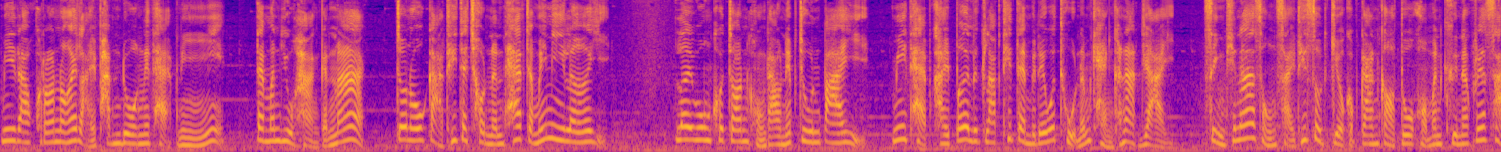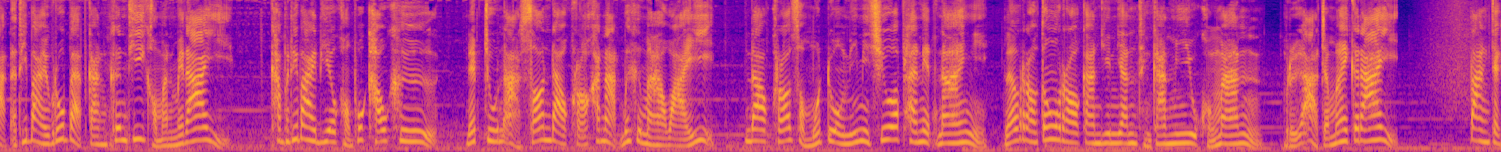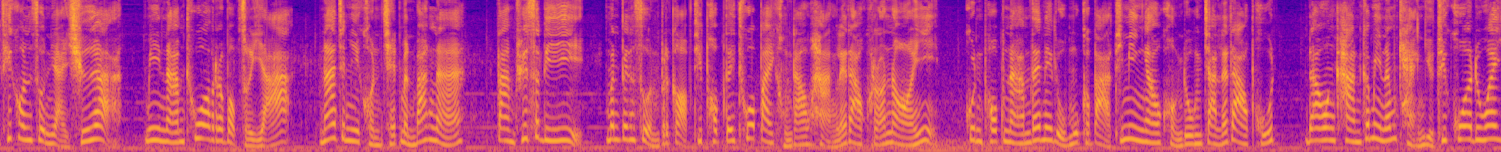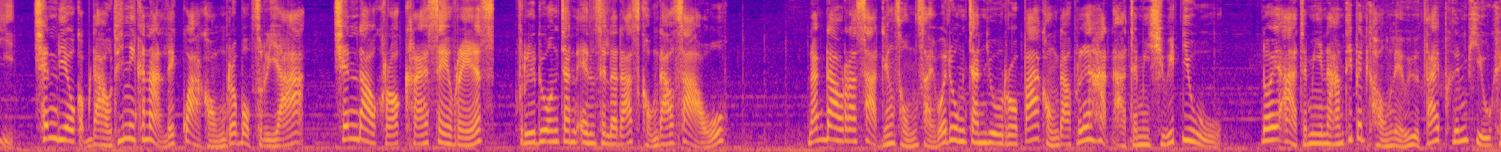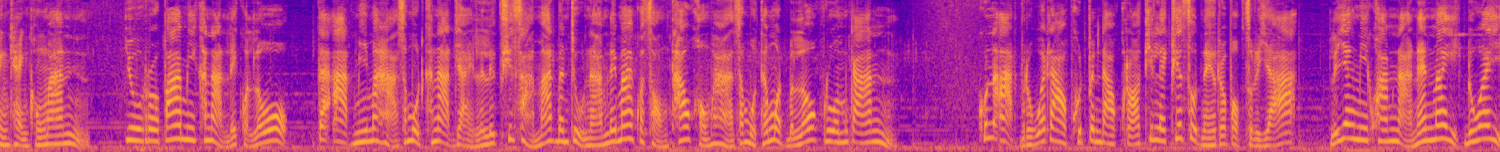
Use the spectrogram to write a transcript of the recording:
มีดาวเคราะห์น้อยหลายพันดวงในแถบนี้ แต่มันอยู่ห่างกันมาก จนโอกาสที่จะชนนั้นแทบจะไม่มีเลย เลยวงโคจรของดาวเนปจูนไป มีแถบไคเปอร์ลึกลับที่เต็มไปด้วยวัตถุน้ำแข็งขนาดใหญ่ สิ่งที่น่าสงสัยที่สุดเกี่ยวกับการก่อตัวของมันคือนักวิทยาศาสตร์อธิบายรูปแบบการเคลื่อนที่ของมันไม่ได้คำอธิบายเดียวของพวกเขาคือเนปจูนอาจซ่อนดาวเคราะห์ขนาดมือคือมาไว้ ดาวเคราะห์สมมุติดวงนี้มีชื่อว่า Planet 9แล้วเราต้องรอการยืนยันถึงการมีอยู่ของมัน หรืออาจจะไม่ก็ได้ ต่างจากที่คนส่วนใหญ่เชื่อ มีน้ำท่วมระบบสุริยะ น่าจะมีคนเช็ดมันบ้างนะ ตามทฤษฎีมันเป็นส่วนประกอบที่พบได้ทั่วไปของดาวหางและดาวเคราะห์น้อย คุณพบน้ำได้ในหลุมอุกกาบาตที่มีเงาของดวงจันทร์และดาวพุธดาวอังคารก็มีน้ำแข็งอยู่ที่ขั้วด้วย เช่นเดียวกับดาวที่มีขนาดเล็กกว่าของระบบสุริยะ เช่นดาวเคราะห์แครสเซเรส หรือดวงจันทร์เอนเซลดัสของดาวเสาร์นักดาราศาสตร์ยังสงสัยว่าดวงจันทร์ยูโรปาของดาวพฤหัสอาจจะมีชีวิตอยู่ โดยอาจจะมีน้ำที่เป็นของเหลวอยู่ใต้พื้นผิวแข็งๆของมัน ยูโรปามีขนาดเล็กกว่าโลก แต่อาจมีมหาสมุทรขนาดใหญ่และลึกที่สามารถบรรจุน้ำได้มากกว่า 2 เท่าของมหาสมุทรทั้งหมดบนโลกรวมกัน คุณอาจรู้ว่าดาวพุธเป็นดาวเคราะห์ที่เล็กที่สุดในระบบสุริยะ และยังมีความหนาแน่นมากอีกด้วย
